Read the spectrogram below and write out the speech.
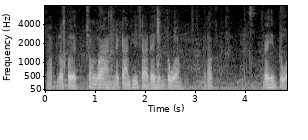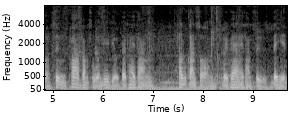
นะครับเราเปิดช่องว่างในการที่จะได้เห็นตัวนะครับ ได้เห็นตัว ซึ่งภาพบางส่วนนี่เดี๋ยวจะให้ทางท่านผู้การสองเผยแพร่ให้ทางสื่อได้เห็น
